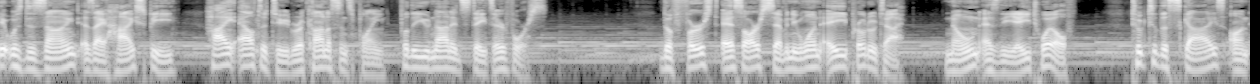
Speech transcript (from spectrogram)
It was designed as a high speed, high altitude reconnaissance plane for the United States Air Force. The first SR 71A prototype, known as the A 12, took to the skies on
